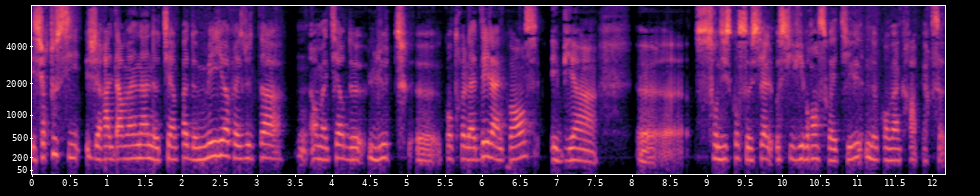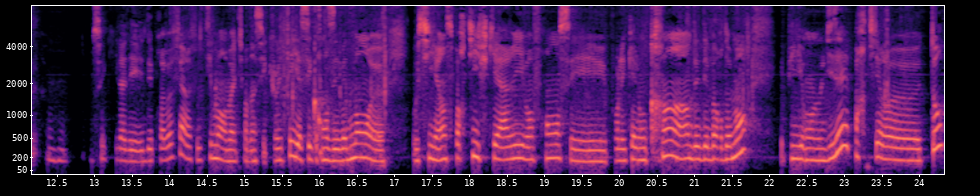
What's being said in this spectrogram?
et surtout si Gérald Darmanin ne tient pas de meilleurs résultats en matière de lutte euh, contre la délinquance, eh bien, euh, son discours social, aussi vibrant soit-il, ne convaincra personne. Mhm. On sait qu'il a des, preuves à faire, effectivement, en matière d'insécurité. Il y a ces grands événements euh, aussi hein, sportifs qui arrivent en France et pour lesquels on craint hein, des débordements. Et puis, on le disait, partir tôt,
